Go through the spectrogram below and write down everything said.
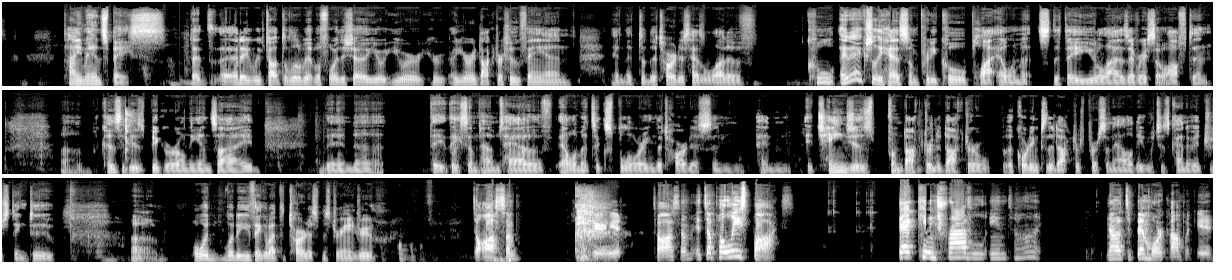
time and space? That's I know we've talked a little bit before the show. You you were you're you're a Doctor Who fan, and the the TARDIS has a lot of cool. It actually has some pretty cool plot elements that they utilize every so often, um, because it is bigger on the inside. Then uh, they they sometimes have elements exploring the TARDIS and and it changes from doctor to doctor according to the doctor's personality, which is kind of interesting too. Um, what what do you think about the TARDIS, Mister Andrew? It's awesome. Period. It's awesome. It's a police box that can travel in time. Now it's a bit more complicated.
